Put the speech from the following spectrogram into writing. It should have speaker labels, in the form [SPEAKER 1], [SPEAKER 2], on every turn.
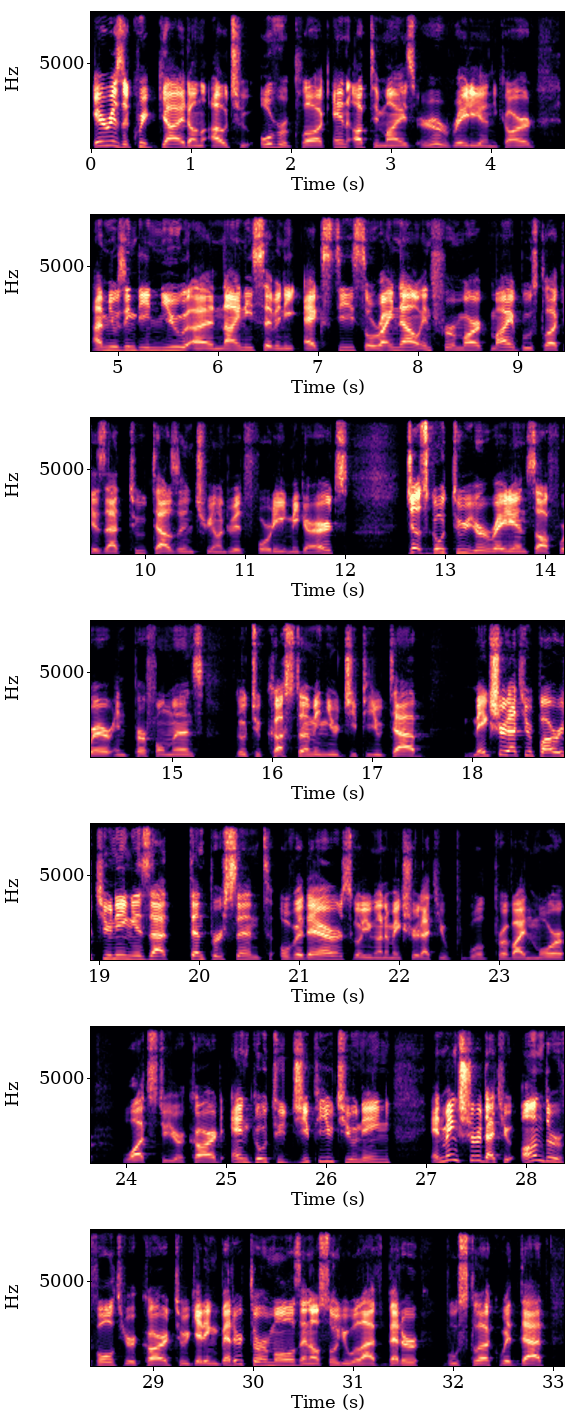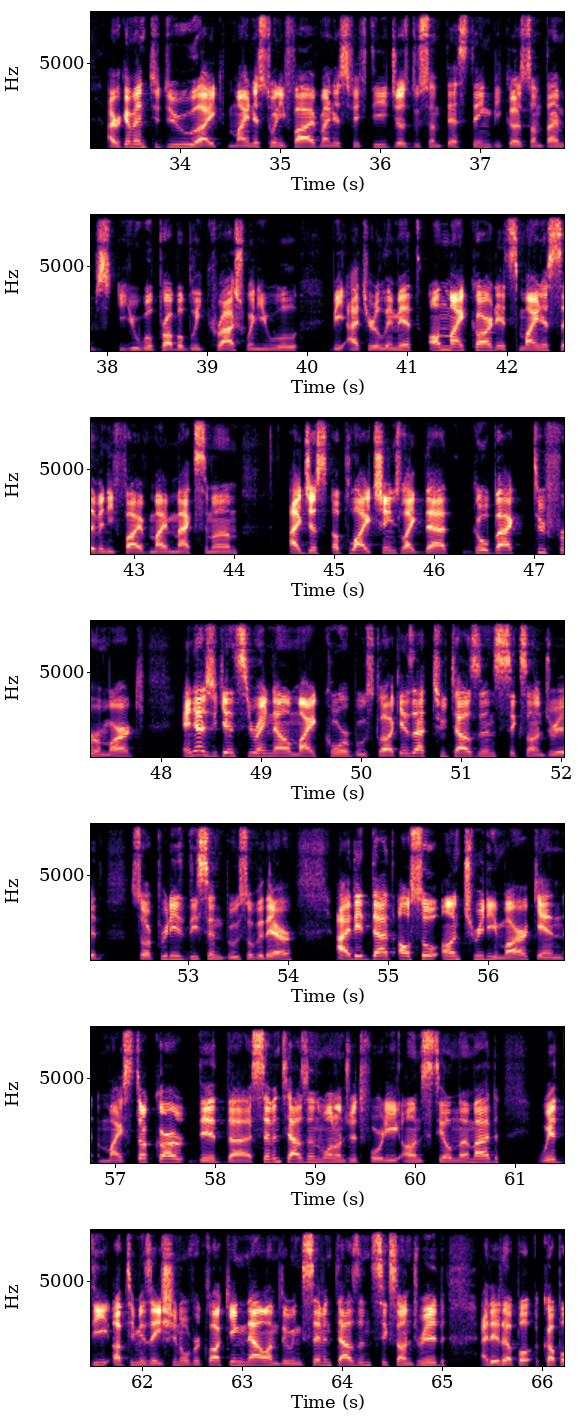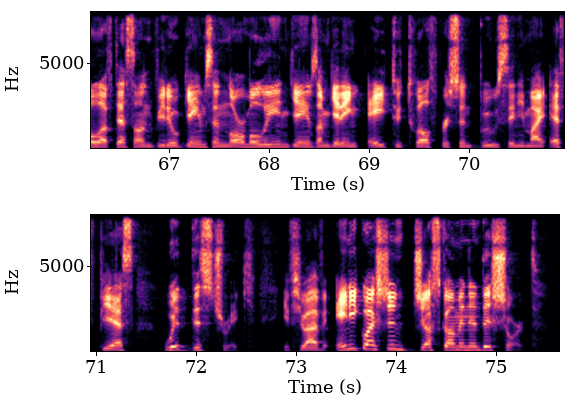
[SPEAKER 1] Here is a quick guide on how to overclock and optimize your Radeon card. I'm using the new uh, 9070 XT. So right now in Furmark, my boost clock is at 2340 megahertz. Just go to your Radeon software in performance, go to custom in your GPU tab. Make sure that your power tuning is at 10% over there. So you're gonna make sure that you will provide more watts to your card and go to GPU tuning and make sure that you undervolt your card to getting better thermals and also you will have better boost clock with that. I recommend to do like minus 25, minus 50, just do some testing because sometimes you will probably crash when you will be at your limit. On my card, it's minus 75, my maximum. I just apply change like that, go back to Furmark, and as you can see right now, my core boost clock is at 2600, so a pretty decent boost over there. I did that also on 3D Mark, and my stock card did uh, 7140 on Steel Nomad with the optimization overclocking. Now I'm doing 7600. I did a, a couple of tests on video games, and normally in games, I'm getting 8 to 12% boost in my FPS with this trick. If you have any question, just comment in this short.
